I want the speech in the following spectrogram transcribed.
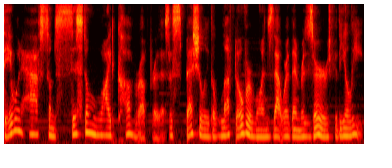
they would have some system wide cover up for this, especially the leftover ones that were then reserved for the elite.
